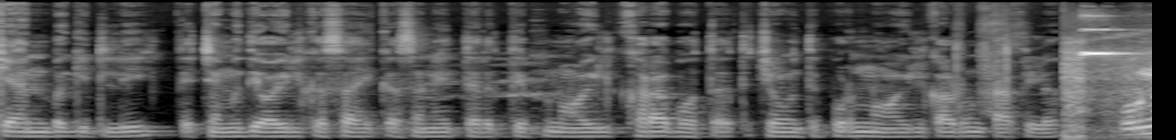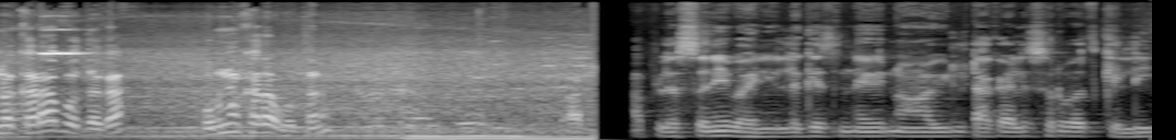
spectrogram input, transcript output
कॅन बघितली. त्याच्यामध्ये ऑइल कसं आहे कसं नाही तर ते पण ऑइल खराब होतं. त्याच्यामुळे ते पूर्ण ऑइल काढून टाकलं. पूर्ण खराब होतं का? पूर्ण खराब होतं ना? आपल्या सनी भाईने लगेच नवीन ऑइल टाकायला सुरुवात केली.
